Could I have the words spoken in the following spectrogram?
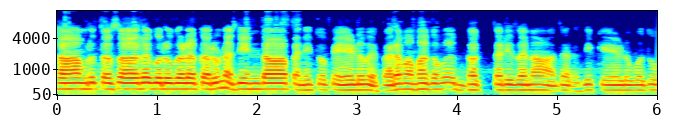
ಕಥಾಮೃತ ಸಾರ ಗುರುಗಳ ಕರುಣದಿಂದ ಪನಿತು ಪೇಳುವೆ ಪರಮ ಭಗವದ್ಭಕ್ತರಿದನಾದರದಿ ಕೇಳುವುದು.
